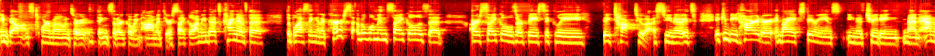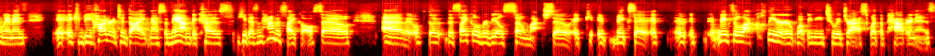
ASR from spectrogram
imbalanced hormones or things that are going on with your cycle. I mean, that's kind of the the blessing and a curse of a woman's cycle is that our cycles are basically they talk to us you know it's it can be harder in my experience you know treating men and women it, it, can be harder to diagnose a man because he doesn't have a cycle. So uh, the the cycle reveals so much. So it it makes it, it it, it makes it a lot clearer what we need to address, what the pattern is.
